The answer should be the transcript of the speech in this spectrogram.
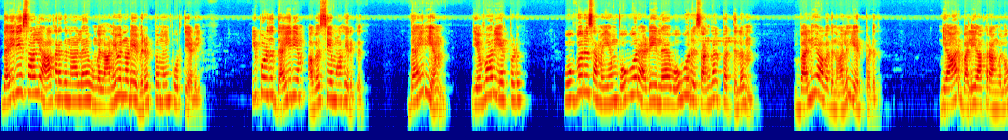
தைரியசாலி ஆகிறதுனால உங்கள் அனைவருடைய விருப்பமும் பூர்த்தி அடையும். இப்பொழுது தைரியம் அவசியமாக இருக்குது. தைரியம் எவ்வாறு ஏற்படும்? ஒவ்வொரு சமயம் ஒவ்வொரு அடியில் ஒவ்வொரு சங்கல்பத்திலும் பலியாவதனால ஏற்படுது. யார் பலியாகிறாங்களோ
